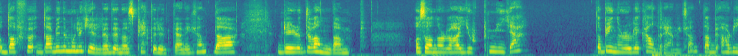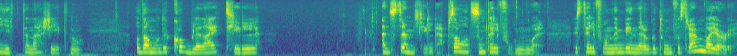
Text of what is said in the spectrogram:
Og da, da begynner molekylene dine å sprette rundt igjen. Da blir du et vanndamp. Og så når du har gjort mye, da begynner du å bli kaldere igjen. ikke sant? Da har du gitt energi til noe. Og da må du koble deg til en strømkilde, på samme måte som telefonen vår. Hvis telefonen din begynner å gå tom for strøm, hva gjør du?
